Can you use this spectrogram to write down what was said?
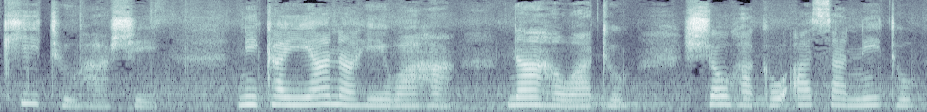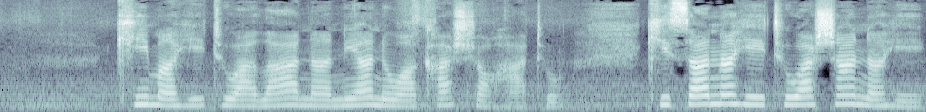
kitu hashi. Nikayana hi waha na hawatu. Shoha ko asa nitu. Kima hi tu ala na nianu akasho hatu kisana hi tuashana hi.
